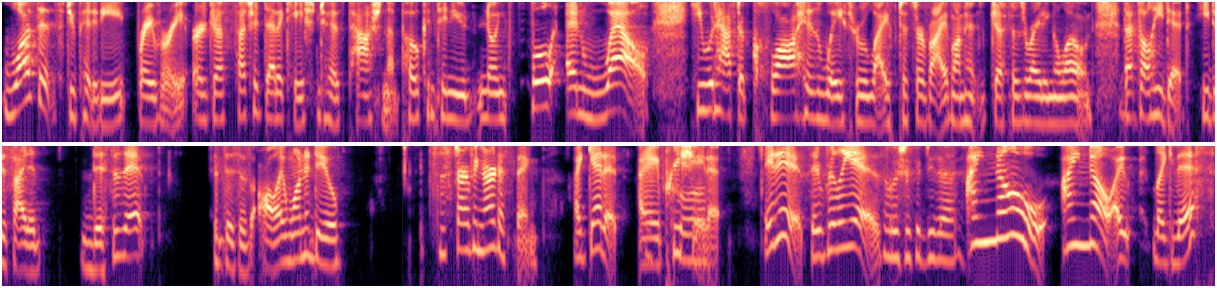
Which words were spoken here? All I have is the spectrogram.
was it stupidity bravery or just such a dedication to his passion that poe continued knowing full and well he would have to claw his way through life to survive on his, just his writing alone that's all he did he decided this is it this is all i want to do it's the starving artist thing. I get it. I appreciate cool. it. It is. It really is. I wish I could do that. I know. I know. I like this.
